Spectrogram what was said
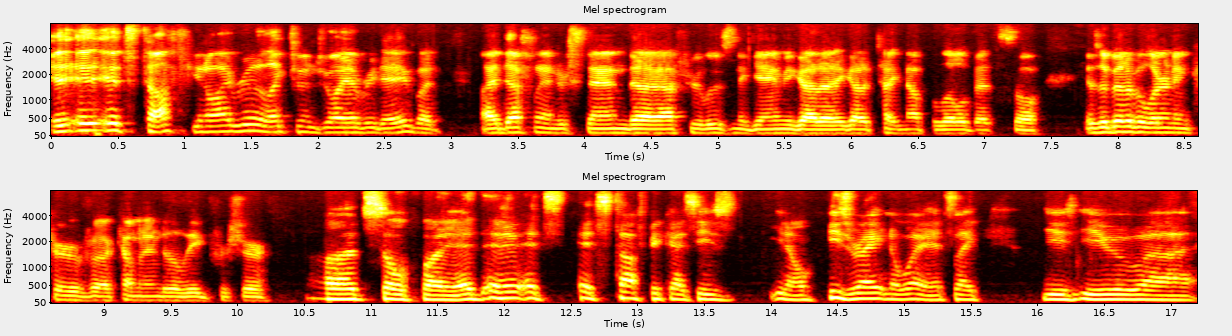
it, it, it's tough. You know, I really like to enjoy every day, but I definitely understand uh, after losing a game, you gotta you gotta tighten up a little bit. So it's a bit of a learning curve uh, coming into the league for sure. Oh, it's so funny. It, it's it's tough because he's you know he's right in a way. It's like you you uh,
